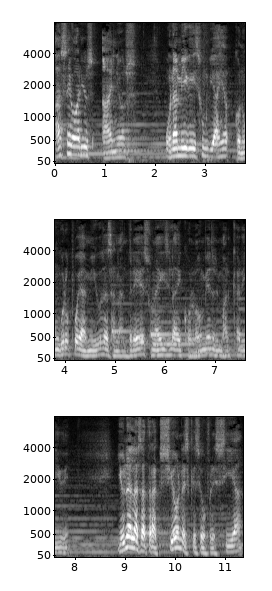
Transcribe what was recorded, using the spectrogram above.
Hace varios años, una amiga hizo un viaje con un grupo de amigos a San Andrés, una isla de Colombia en el Mar Caribe. Y una de las atracciones que se ofrecía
